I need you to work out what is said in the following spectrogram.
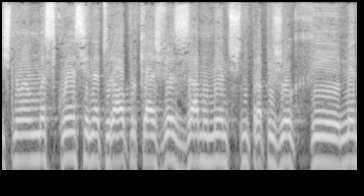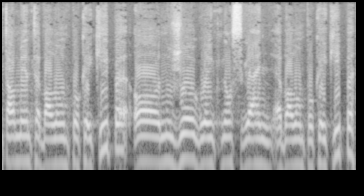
isto não é uma sequência natural porque às vezes há momentos no próprio jogo que mentalmente abalam um pouco a equipa ou no jogo em que não se ganha abalam um pouco a equipa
